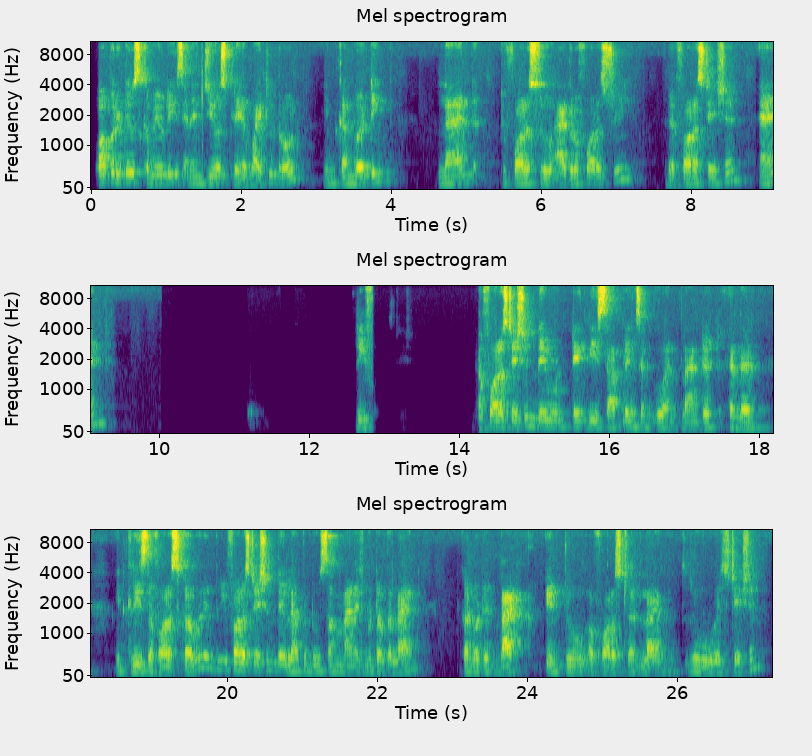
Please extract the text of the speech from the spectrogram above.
Cooperatives, communities, and NGOs play a vital role in converting land to forest through agroforestry, reforestation, and reforestation. Now, forestation, they would take these saplings and go and plant it and then increase the forest cover. In reforestation, they will have to do some management of the land, convert it back into a forested land through vegetation.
